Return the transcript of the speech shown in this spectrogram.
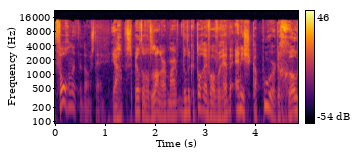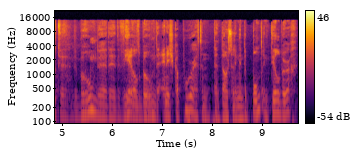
Volgende tentoonstelling. Ja, het speelt al wat langer, maar wilde ik het toch even over hebben. Anish Kapoor, de grote, de beroemde, de, de wereldberoemde Anish Kapoor... heeft een tentoonstelling in De Pont in Tilburg.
